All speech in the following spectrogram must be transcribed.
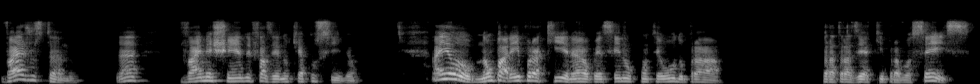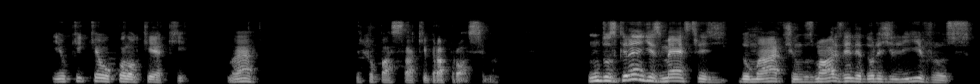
Vai ajustando. Né? Vai mexendo e fazendo o que é possível. Aí eu não parei por aqui, né? Eu pensei no conteúdo para para trazer aqui para vocês. E o que, que eu coloquei aqui? Né? Deixa eu passar aqui para a próxima. Um dos grandes mestres do marketing, um dos maiores vendedores de livros,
